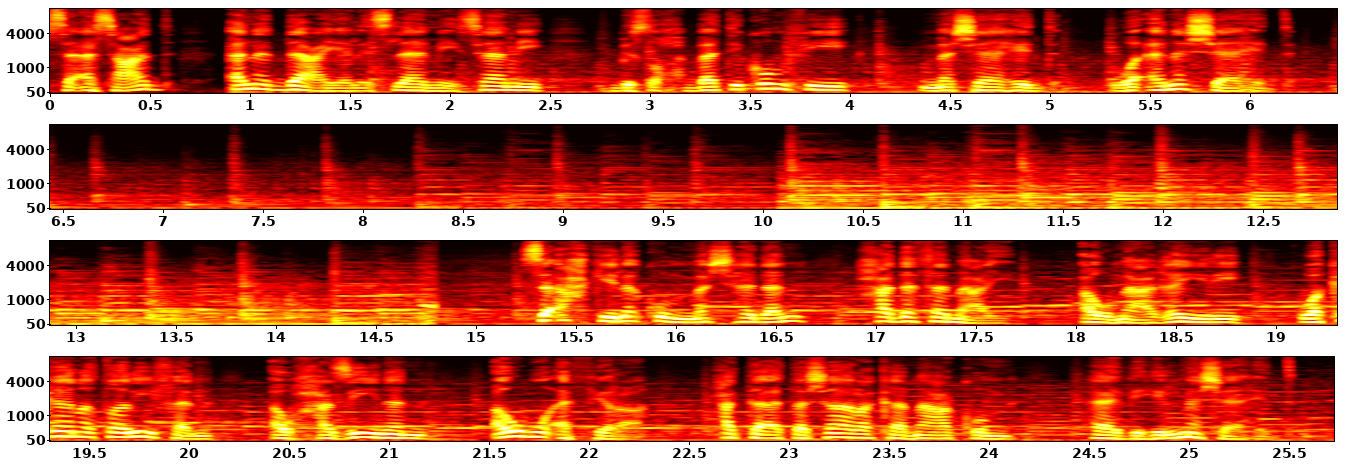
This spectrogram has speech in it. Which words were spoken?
سأسعد أنا الداعية الإسلامي سامي بصحبتكم في مشاهد وأنا الشاهد. سأحكي لكم مشهدا حدث معي أو مع غيري وكان طريفا أو حزينا أو مؤثرا حتى أتشارك معكم هذه المشاهد.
